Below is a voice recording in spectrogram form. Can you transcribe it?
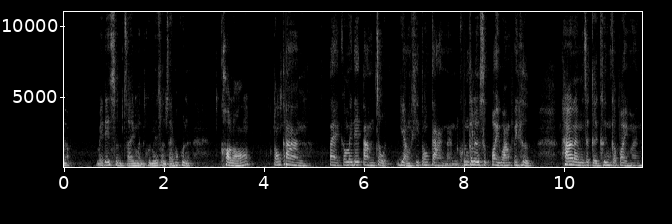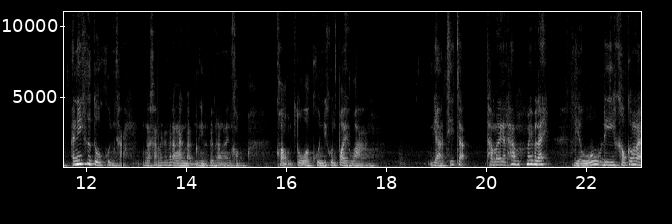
แบบ ไม่ได้สนใจเหมือนคุณไม่สนใจเพราะคุณขอร้องต้องการ แต่ก็ไม่ได้ตามโจทย์อย่างที่ต้องการนั้น คุณก็เลยรู้สึกปล่อยวางไปเถอะ ถ้าอะไรมันจะเกิดขึ้นก็ปล่อยมัน อันนี้คือตัวคุณค่ะนะคะ ไม่เป็นพลังงานแบบนี้มันเป็นพลังงานของของตัวคุณที่คุณปล่อยวาง อย่าที่จะทำอะไรก็ทำไม่เป็นไร เดี๋ยวดีเขาก็มา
